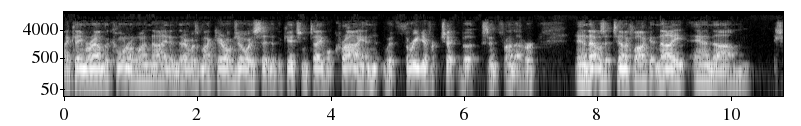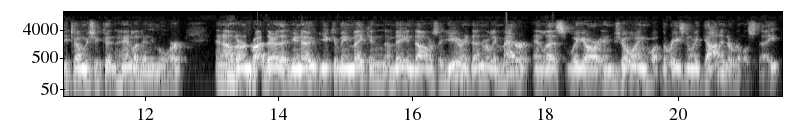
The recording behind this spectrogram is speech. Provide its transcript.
I came around the corner one night and there was my Carol Joy sitting at the kitchen table crying with three different checkbooks in front of her. And that was at 10 o'clock at night. And um, she told me she couldn't handle it anymore. And I learned right there that, you know, you can be making a million dollars a year and it doesn't really matter unless we are enjoying what the reason we got into real estate.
